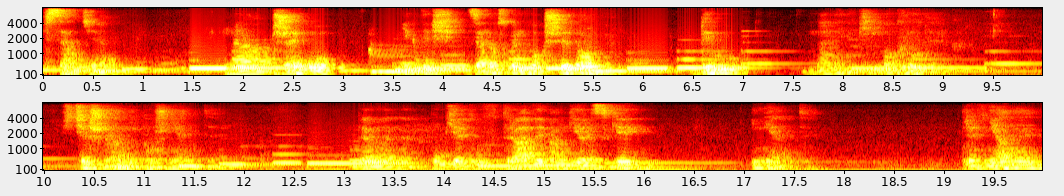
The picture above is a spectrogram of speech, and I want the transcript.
W sadzie, na brzegu, niegdyś zarosłym pokrzywą, był maleńki ogródek, ścieżkami pożnięty, pełen bukietów trawy angielskiej i mięty. Drewniany,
